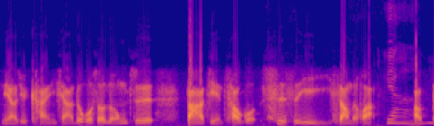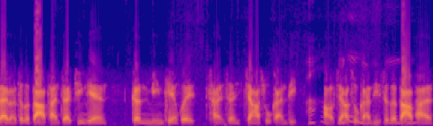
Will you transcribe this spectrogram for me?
你要去看一下。如果说融资大减超过四十亿以上的话，好，代表这个大盘在今天跟明天会产生加速赶底，好，加速赶底，这个大盘。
